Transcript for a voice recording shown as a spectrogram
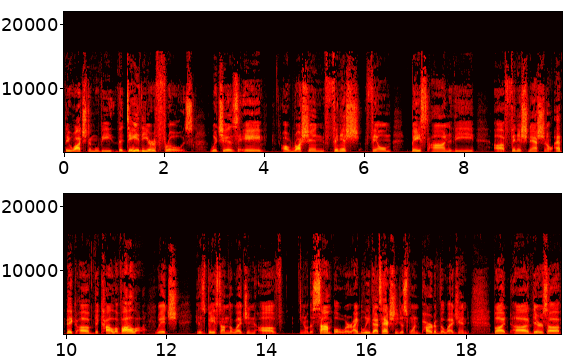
they watched a movie, The Day the Earth Froze, which is a, a Russian Finnish film based on the uh, Finnish national epic of the Kalevala, which is based on the legend of you know the Sampo, where I believe that's actually just one part of the legend. But uh, there's a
